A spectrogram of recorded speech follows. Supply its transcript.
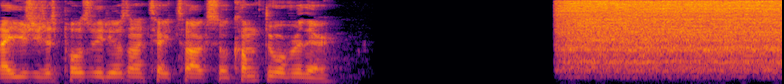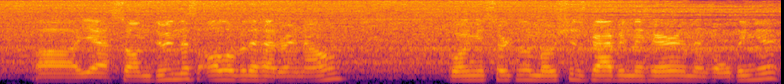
I usually just post videos on TikTok, so come through over there. Uh, yeah, so I'm doing this all over the head right now. Going in circular motions, grabbing the hair, and then holding it.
